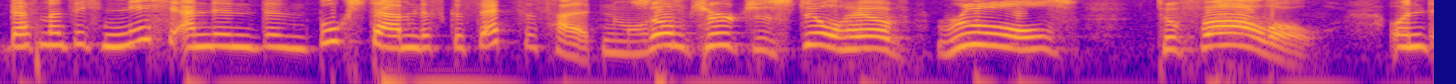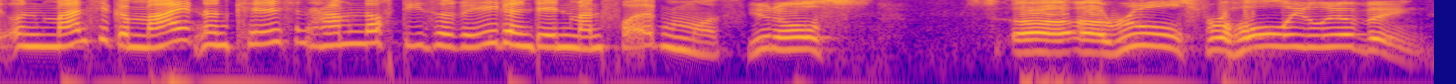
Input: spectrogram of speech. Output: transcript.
Dass man sich nicht an den, den Buchstaben des Gesetzes halten muss. Some churches still have rules to follow. Und, und manche Gemeinden und Kirchen haben noch diese Regeln, denen man folgen muss. You know, uh, uh, rules for holy living.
